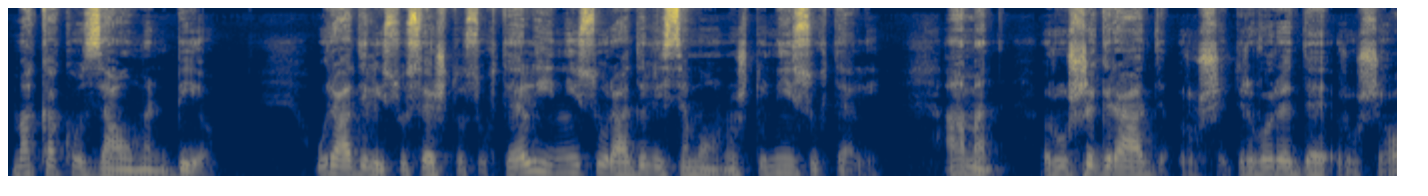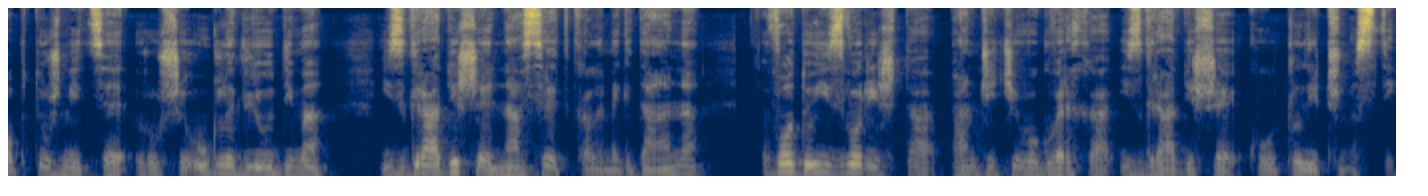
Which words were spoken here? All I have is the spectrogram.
ma kako zauman bio. Uradili su sve što su hteli i nisu uradili samo ono što nisu hteli. Aman, ruše grad, ruše drvorede, ruše optužnice, ruše ugled ljudima, izgradiše nasred Kalemegdana, vodoizvorišta Pančićevog vrha izgradiše kult ličnosti.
